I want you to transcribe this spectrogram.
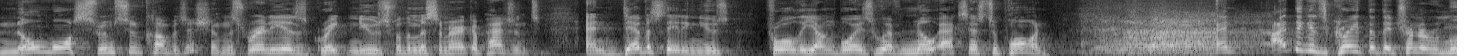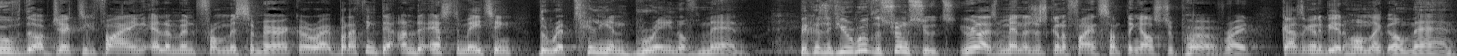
No more swimsuit competition. This really is great news for the Miss America pageant and devastating news for all the young boys who have no access to porn. and I think it's great that they're trying to remove the objectifying element from Miss America, right? But I think they're underestimating the reptilian brain of men. Because if you remove the swimsuits, you realize men are just gonna find something else to perv, right? Guys are gonna be at home like, oh man,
